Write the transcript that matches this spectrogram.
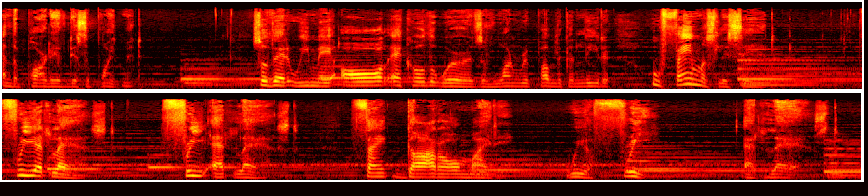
and the party of disappointment, so that we may all echo the words of one Republican leader who famously said, Free at last, free at last. Thank God Almighty, we are free at last.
